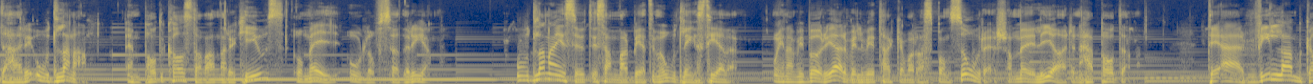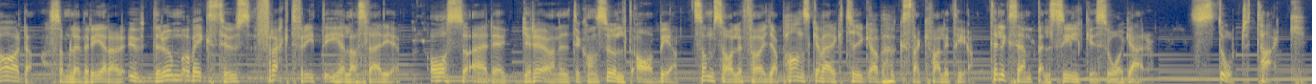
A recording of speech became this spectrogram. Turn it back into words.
Det här är Odlarna, en podcast av Anna Rökeus och mig, Olof Söderén. Odlarna ges ut i samarbete med Odlingstv. Och innan vi börjar vill vi tacka våra sponsorer som möjliggör den här podden. Det är Villab Garden som levererar uterum och växthus fraktfritt i hela Sverige. Och så är det Grön IT-konsult AB som saluför japanska verktyg av högsta kvalitet. Till exempel silkesågar. Stort tack!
